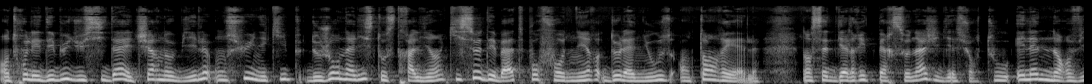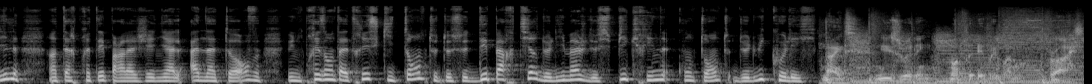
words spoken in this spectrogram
Entre les débuts du sida et Tchernobyl, on suit une équipe de journalistes australiens qui se débattent pour fournir de la news en temps réel. Dans cette galerie de personnages, il y a surtout Hélène Norville, interprétée par la géniale Anna Torv, une présentatrice qui tente de se départir de l'image de speakerine contente de lui coller. Night, news reading, not for everyone. Right.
